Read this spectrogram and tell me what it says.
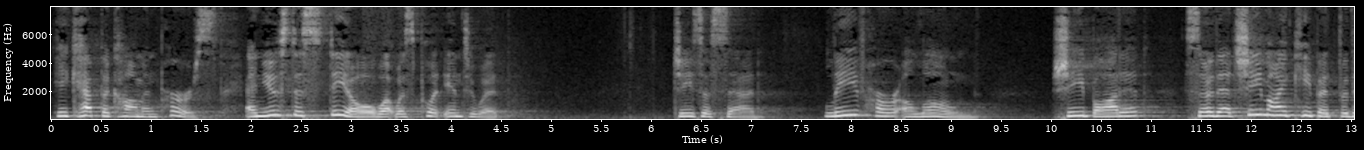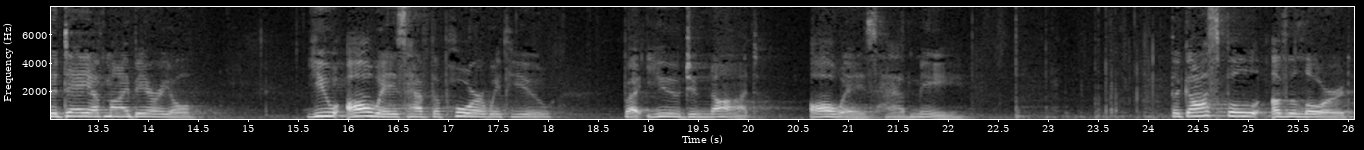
He kept the common purse and used to steal what was put into it. Jesus said, Leave her alone. She bought it so that she might keep it for the day of my burial. You always have the poor with you, but you do not always have me. The Gospel of the Lord.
